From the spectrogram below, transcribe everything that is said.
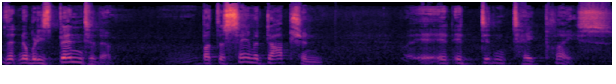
that nobody's been to them, but the same adoption, it, it didn't take place.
